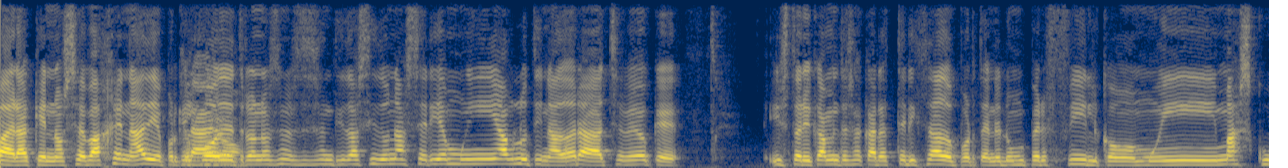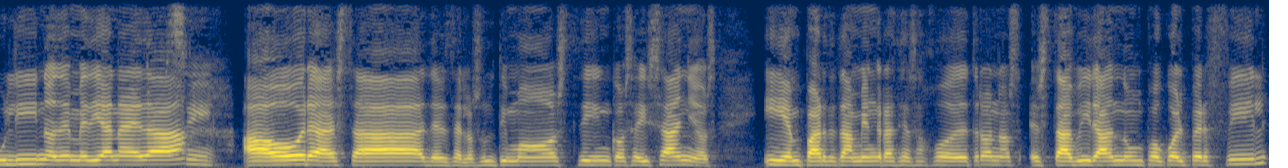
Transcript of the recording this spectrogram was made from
para que no se baje nadie, porque Claro. Juego de Tronos en ese sentido ha sido una serie muy aglutinadora. HBO que históricamente se ha caracterizado por tener un perfil como muy masculino de mediana edad, Sí. ahora está desde los últimos 5 o 6 años y en parte también gracias a Juego de Tronos está virando un poco el perfil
